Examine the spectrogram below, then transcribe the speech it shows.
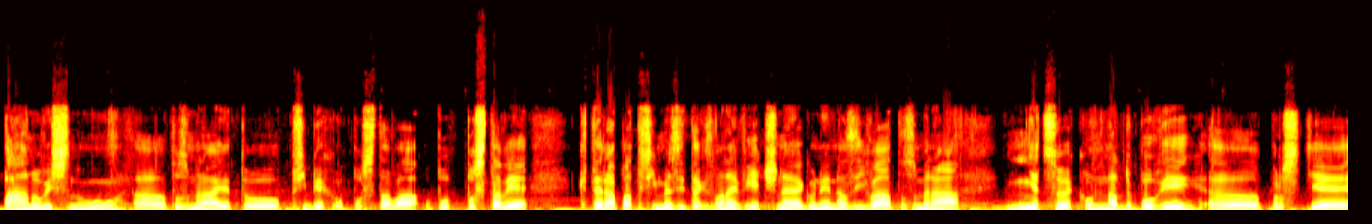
pánovi snů, uh, to znamená, je to příběh o, postava, o postavě, která patří mezi takzvané věčné, jak on je nazývá, to znamená něco jako nadbohy, prostě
